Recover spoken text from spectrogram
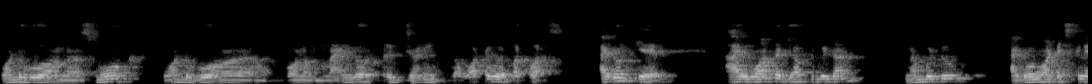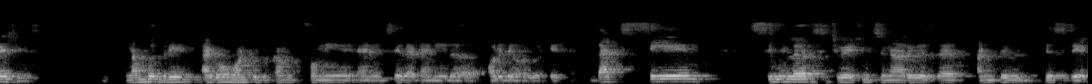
Want to go on a smoke? Want to go on a, on a Mangalore trip journey? Whatever, bakwas. I don't care. I want the job to be done. Number two, I don't want escalations. Number three, I don't want you to come for me and say that I need a holiday or a vacation. That same similar situation scenario is there until this day.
